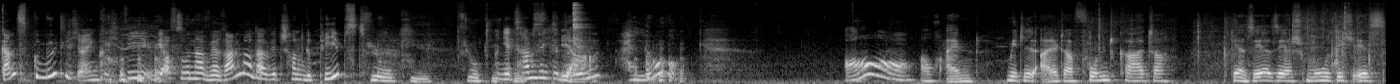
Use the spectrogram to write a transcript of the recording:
ganz gemütlich eigentlich, wie, wie auf so einer Veranda. Da wird schon gepiepst. Floki. Floki. Und jetzt haben wir hier Ja. drin. Hallo. Oh, Auch ein Mittelalter-Fundkater, der sehr, sehr schmusig ist.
